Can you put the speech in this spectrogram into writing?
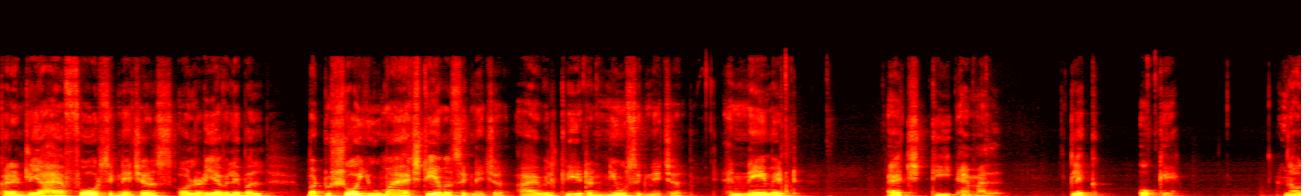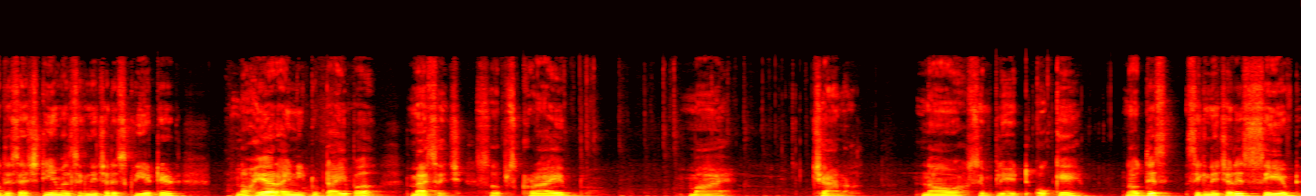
currently I have four signatures already available but to show you my HTML signature I will create a new signature and name it HTML. Click OK. Now this HTML signature is created. Now here I need to type a message. Subscribe my channel. Now simply hit OK. Now this signature is saved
